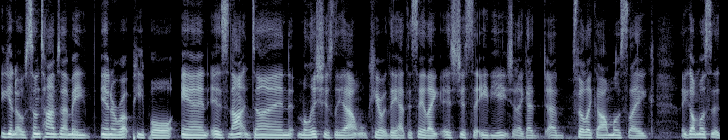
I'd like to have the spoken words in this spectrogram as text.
you know sometimes I may interrupt people and it's not done maliciously. I don't care what they have to say. Like it's just the ADHD like I, I feel like almost like like almost a,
